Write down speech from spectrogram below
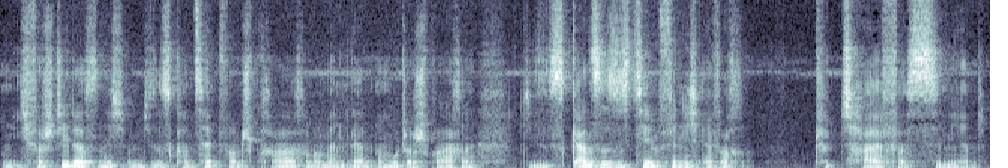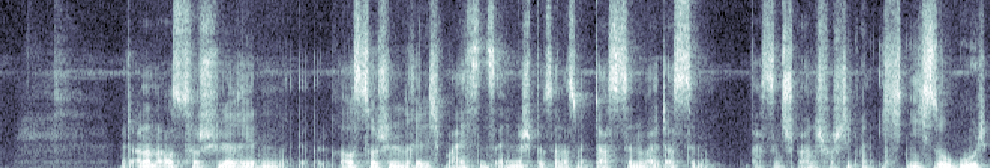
Und ich verstehe das nicht. Und dieses Konzept von Sprachen und man lernt eine Muttersprache, dieses ganze System finde ich einfach total faszinierend. Mit anderen Austauschschülern Austauschschülern rede ich meistens Englisch, besonders mit Dustin, weil Dustin, Dustin Spanisch versteht man echt nicht so gut.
